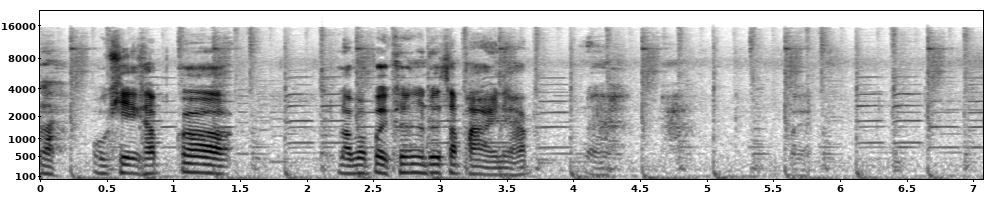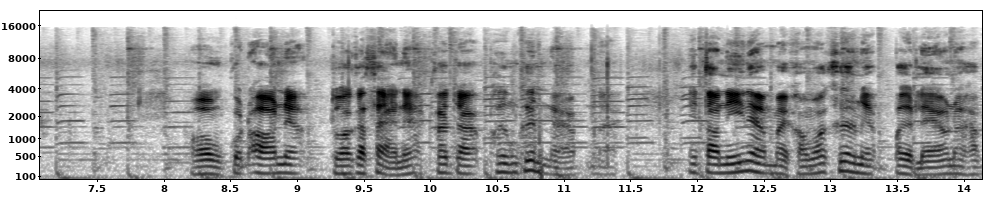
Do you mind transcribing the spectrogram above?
อะโอเคครับก็เรามาเปิดเครื่องกันด้วยสปายนะครับนะอะเปิดพอผมกดออนเนี่ยตัวกระแสเนี่ยก็จะเพิ่มขึ้นนะครับนะในตอนนี้เนี่ยหมายความว่าเครื่องเนี่ยเปิดแล้วนะครับ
